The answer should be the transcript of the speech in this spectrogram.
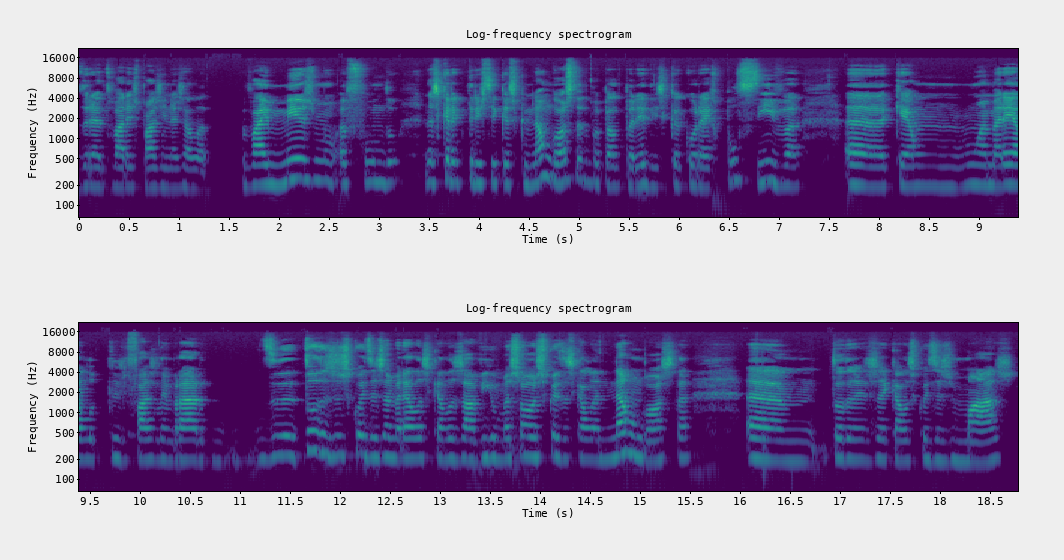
durante várias páginas, ela vai mesmo a fundo nas características que não gosta do papel de parede, diz que a cor é repulsiva, uh, que é um, um amarelo que lhe faz lembrar de todas as coisas amarelas que ela já viu, mas só as coisas que ela não gosta, um, todas aquelas coisas más,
